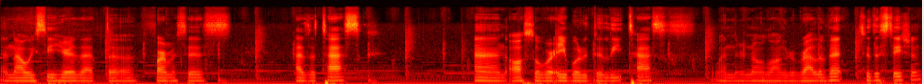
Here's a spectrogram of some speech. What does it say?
And now we see here that the pharmacist has a task. And also we're able to delete tasks when they're no longer relevant to the station.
